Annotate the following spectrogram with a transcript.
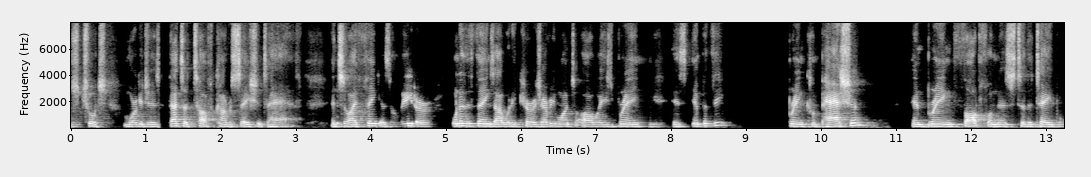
church mortgages. That's a tough conversation to have. And so I think as a leader, one of the things I would encourage everyone to always bring is empathy, bring compassion, and bring thoughtfulness to the table.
